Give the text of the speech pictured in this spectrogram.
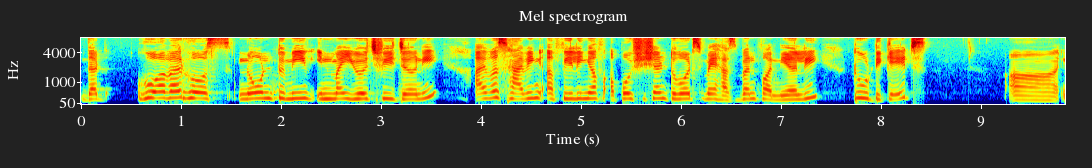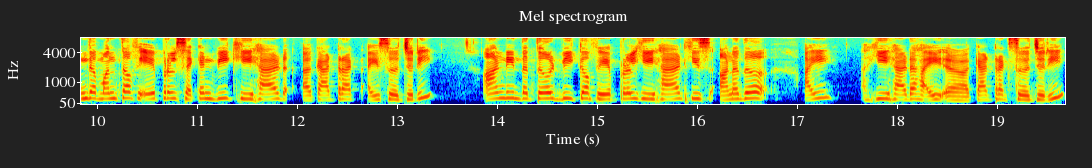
that whoever who was known to me in my UHV journey, I was having a feeling of opposition towards my husband for nearly two decades. Uh, in the month of April, second week, he had a cataract eye surgery. And in the third week of April, he had his another eye, he had a eye, uh, cataract surgery.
